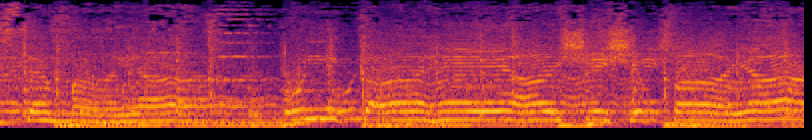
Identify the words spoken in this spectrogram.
समाया उनका है आशीष पाया।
